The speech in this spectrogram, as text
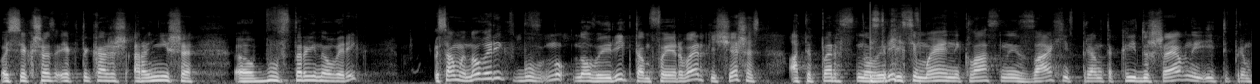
Ось якщо, як ти кажеш, раніше е, був старий новий рік. Саме Новий рік був ну, Новий рік, там феєрверк і ще щось. А тепер Новий рік сімейний, класний захід, прям такий душевний, і ти прям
